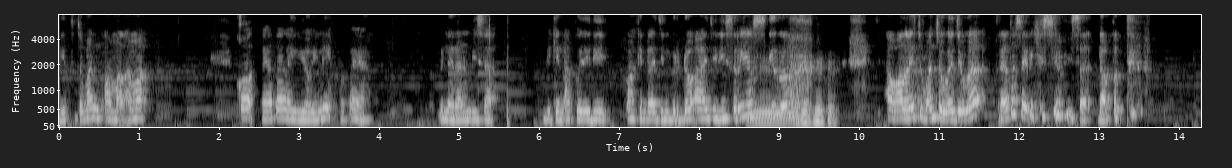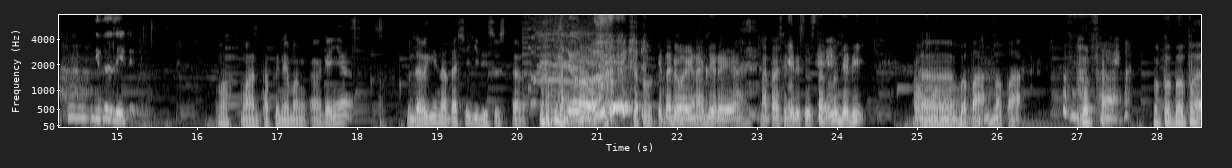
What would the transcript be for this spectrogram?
gitu. Cuman lama-lama kok ternyata Legio ini apa ya beneran bisa bikin aku jadi makin rajin berdoa jadi serius Iya. gitu. Awalnya cuman coba-coba ternyata seriusnya bisa dapet. Gitu sih Wah, mantap ini emang Eh, kayaknya bentar lagi Natasha jadi suster. aduh Kita doain aja Rey ya. Natasha jadi suster, lu jadi Eh, Romo. bapak, bapak, Bapak. bapak, bapak.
